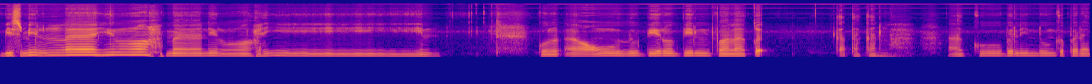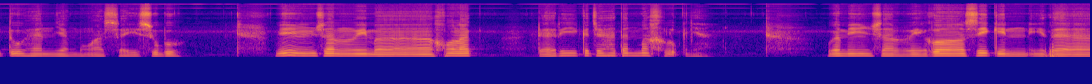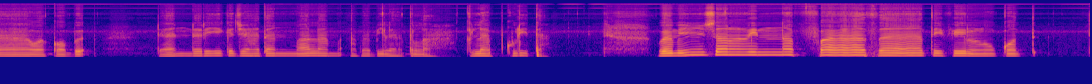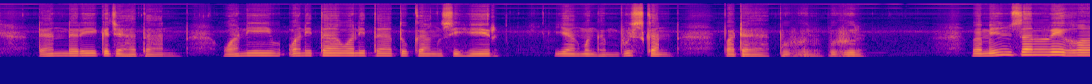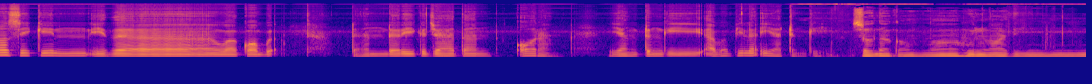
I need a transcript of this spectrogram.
Bismillahirrahmanirrahim. Qul a'udzu birabbil falaq. Katakanlah Aku berlindung kepada Tuhan yang menguasai subuh. Min syarri ma khalaq Dari kejahatan makhluknya. Wa min syarri ghasikin idza waqab dan dari kejahatan malam apabila telah gelap gulita. Wa min syarrin naffatsati fil dan dari kejahatan wanita-wanita tukang sihir yang menghembuskan pada buhul-buhul. Wa min syarri ghasikin idza waqab dan dari kejahatan orang yang dengki apabila ia dengki. Sadaqallahul azim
